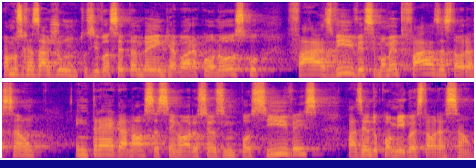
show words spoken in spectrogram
Vamos rezar juntos e você também que agora conosco faz, vive esse momento, faz esta oração, entrega a Nossa Senhora os seus impossíveis, fazendo comigo esta oração.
